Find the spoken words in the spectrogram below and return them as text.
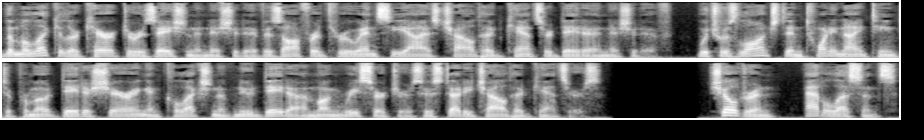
The Molecular Characterization Initiative is offered through NCI's Childhood Cancer Data Initiative, which was launched in 2019 to promote data sharing and collection of new data among researchers who study childhood cancers. Children, adolescents,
